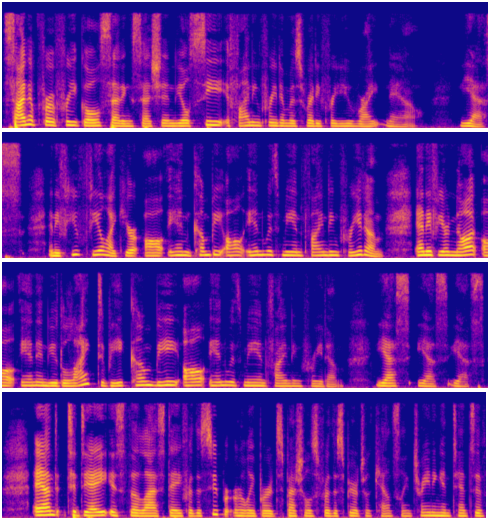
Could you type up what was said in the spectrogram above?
sign up for a free goal setting session. You'll see if Finding Freedom is ready for you right now. Yes. And if you feel like you're all in, come be all in with me in finding freedom. And if you're not all in and you'd like to be, come be all in with me in finding freedom. Yes, yes, yes. And today is the last day for the super early bird specials for the spiritual counseling training intensive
